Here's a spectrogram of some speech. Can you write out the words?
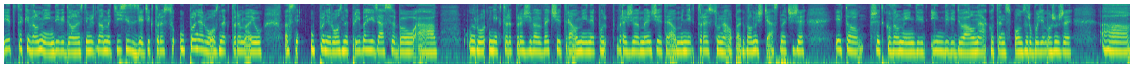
je to také veľmi individuálne s tým, že máme tisíc detí, ktoré sú úplne rôzne, ktoré majú vlastne úplne rôzne príbehy za sebou a ro- niektoré prežívajú väčšie traumy, iné prežívajú menšie traumy, niektoré sú naopak veľmi šťastné, čiže je to všetko veľmi individuálne, ako ten sponzor bude možno, že uh,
